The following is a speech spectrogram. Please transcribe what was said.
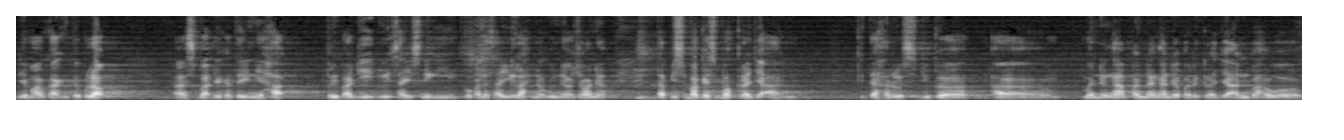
dia marah kita pula. Uh, sebab dia kata ini hak pribadi duit saya sendiri kok pada saya lah nak guna macam mana tapi sebagai sebuah kerajaan kita harus juga uh, mendengar pandangan daripada kerajaan bahawa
